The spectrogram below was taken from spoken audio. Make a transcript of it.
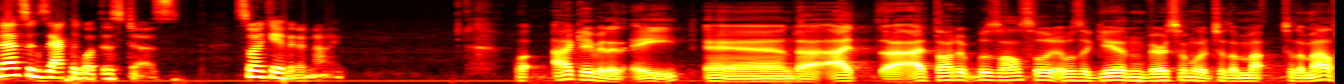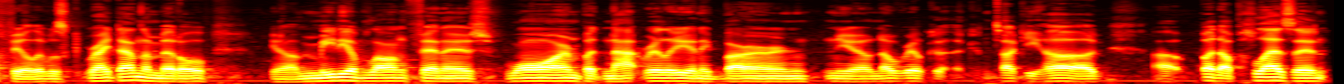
that's exactly what this does. So I gave it a nine. Well, I gave it an eight, and uh, I I thought it was also it was again very similar to the to the mouthfeel. It was right down the middle, you know, medium long finish, warm but not really any burn. You know, no real Kentucky hug, uh, but a pleasant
